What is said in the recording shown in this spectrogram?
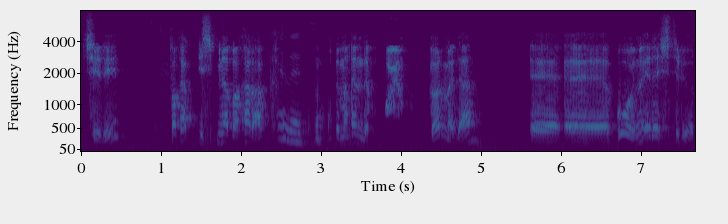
içeriği. Fakat ismine bakarak evet. muhtemelen de oyun görmeden e, e, bu oyunu eleştiriyor.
